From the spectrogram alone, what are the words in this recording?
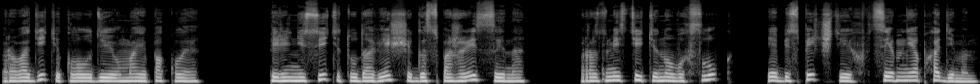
Проводите Клаудию в мои покои. Перенесите туда вещи госпожи и сына. Разместите новых слуг и обеспечьте их всем необходимым.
